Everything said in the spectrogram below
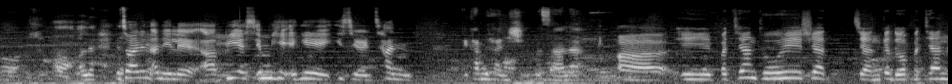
ờ. Ờ cho nên anh lẽ à PSM hi hi isir chan. cái cam hành sự là sao a e pathian thu hi shat chan ka do pathian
